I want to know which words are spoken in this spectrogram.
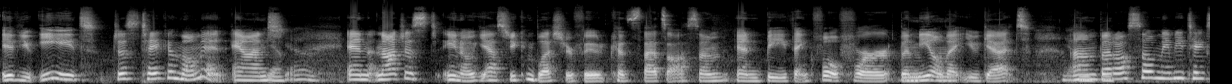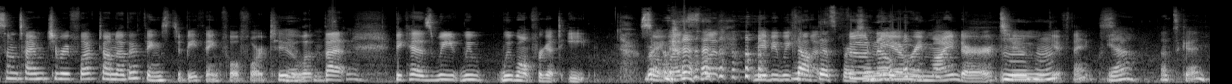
if you eat, just take a moment and Yeah. and not just you know yes you can bless your food because that's awesome and be thankful for the meal that you get um, but also maybe take some time to reflect on other things to be thankful for too Let that because we we we won't forget to eat so Right. let's let maybe we can Not let this food person, be no. a reminder to give thanks Yeah, that's good.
